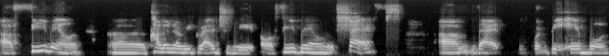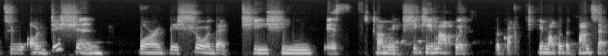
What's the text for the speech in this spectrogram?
a female uh, culinary graduate or female chefs um, that would be able to audition for this show that she she is coming. She came up with the came up with the concept.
